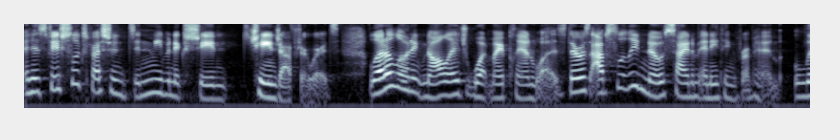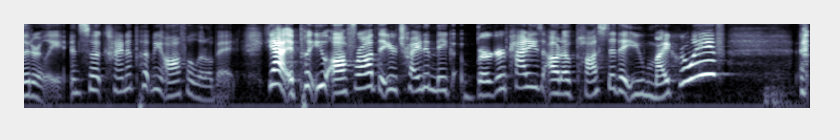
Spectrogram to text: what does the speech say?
and his facial expression didn't even exchange, change afterwards, let alone acknowledge what my plan was. There was absolutely no sign of anything from him, literally. And so it kind of put me off a little bit. Yeah, it put you off, Rob, that you're trying to make burger patties out of pasta that you microwave?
